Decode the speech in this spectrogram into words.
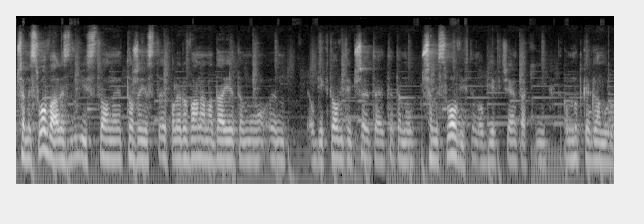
przemysłowa, ale z drugiej strony to, że jest polerowana, nadaje temu em, obiektowi, tej, te, te, temu przemysłowi w tym obiekcie taki, taką nutkę glamuru.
